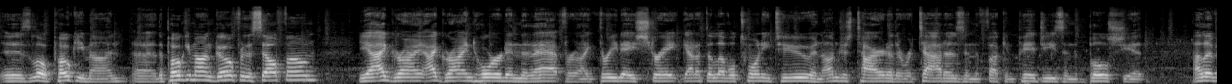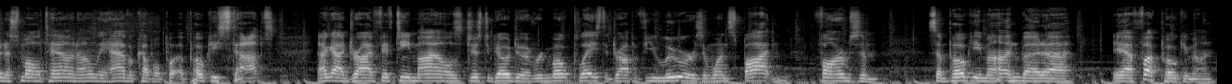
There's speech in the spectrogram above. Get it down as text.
is a little Pokemon. Uh, the Pokemon Go for the cell phone. Yeah, I grind I grind horde into that for like three days straight. Got up to level 22, and I'm just tired of the Rattatas and the fucking Pidgeys and the bullshit. I live in a small town. I only have a couple po- uh, Pokestops. I gotta drive 15 miles just to go to a remote place to drop a few lures in one spot and farm some some Pokemon. But uh, yeah, fuck Pokemon.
